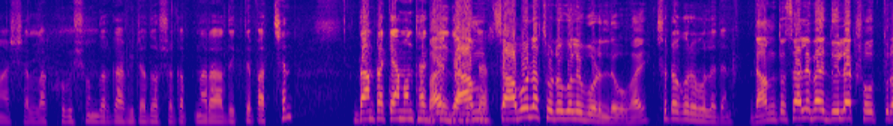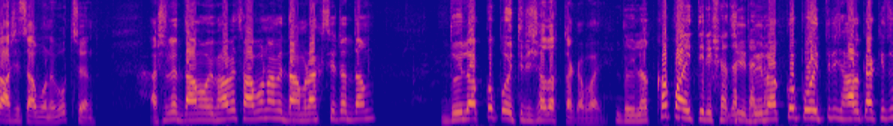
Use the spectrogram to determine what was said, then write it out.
মাশাআল্লাহ খুবই সুন্দর গাভিটা দর্শক আপনারা দেখতে পাচ্ছেন। দামটা কেমন থাকবে ভাই দাম চাবো না ছোট করে বলে দেবো ভাই। ছোট করে বলে দেন। দাম তো চাইলে ভাই দুই লাখ সত্তর আশি চাবো না বুঝছেন? আসলে দাম ওইভাবে চাবো না আমি দাম রাখছি এটার দাম। দুই লক্ষ পঁয়ত্রিশ হাজার টাকা ভাই। দুই লক্ষ পঁয়ত্রিশ হাজার দুই লক্ষ পঁয়ত্রিশ হালকা কিছু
